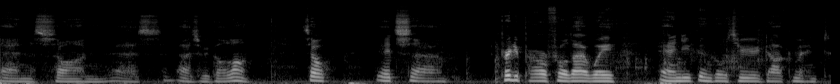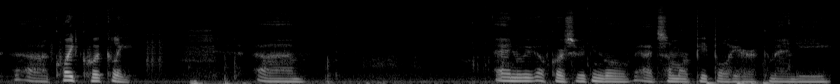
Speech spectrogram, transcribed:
and so on as as we go along. So it's uh, pretty powerful that way. And you can go through your document uh, quite quickly. Um, and we, of course, we can go add some more people here, Command E.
